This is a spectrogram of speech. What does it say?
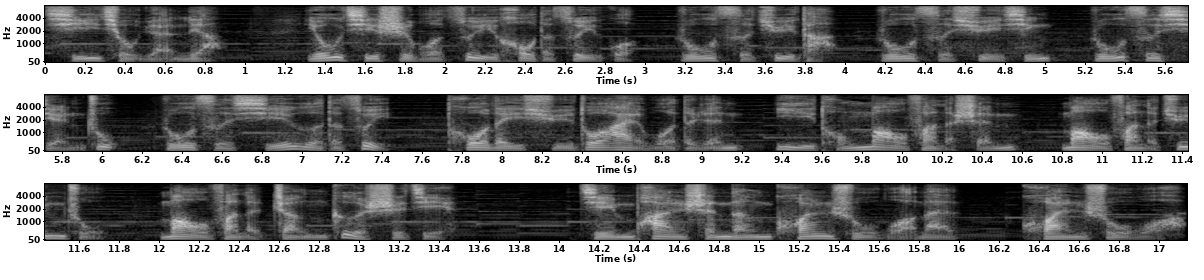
祈求原谅，尤其是我最后的罪过如此巨大。”如此血腥、如此显著、如此邪恶的罪，拖累许多爱我的人，一同冒犯了神，冒犯了君主，冒犯了整个世界。仅盼神能宽恕我们，宽恕我，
